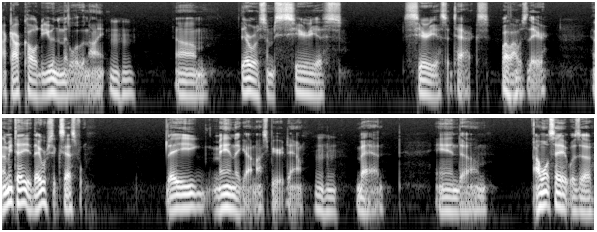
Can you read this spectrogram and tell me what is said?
like I called you in the middle of the night Mm-hmm. um, there was some serious, serious attacks while I Mhm. was there. And let me tell you, they were successful. They, man, they got my spirit down Mm-hmm. bad. And um, I won't say it was a,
